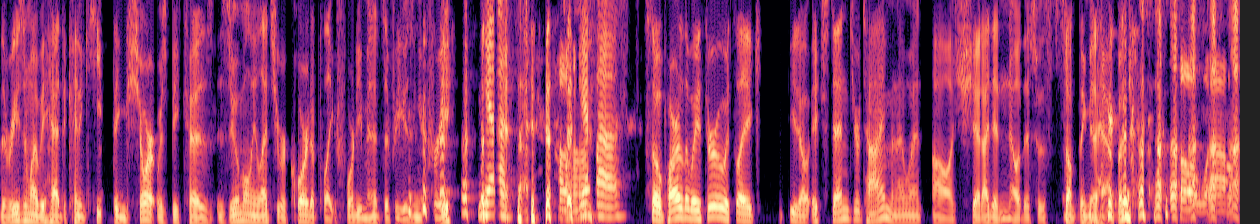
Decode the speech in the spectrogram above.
the reason why we had to kind of keep things short was because Zoom only lets you record up to like forty minutes if you're using it free. Yes. Uh-huh. Yeah. so part of the way through, it's like you know extend your time, and I went, oh shit, I didn't know this was something that happened. Oh wow.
